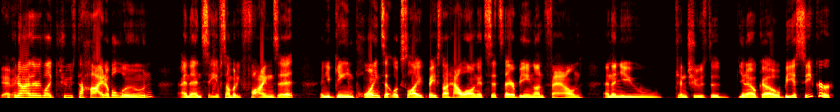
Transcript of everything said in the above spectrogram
yeah, You man. can either like choose to hide a balloon and then see if somebody finds it, and you gain points. It looks like based on how long it sits there being unfound, and then you can choose to you know go be a seeker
